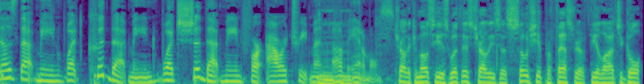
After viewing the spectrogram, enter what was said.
does that mean? What could that mean? What should that mean for our treatment mm-hmm. of animals? Charlie Camosy is with us. Charlie's Associate Professor of Theological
